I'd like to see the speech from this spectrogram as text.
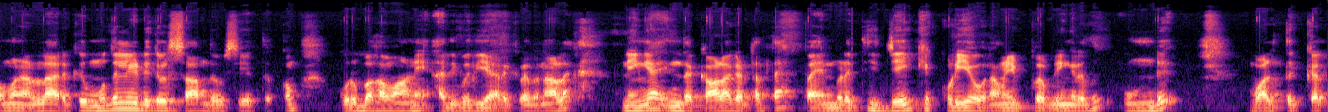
ரொம்ப நல்லா இருக்குது முதலீடுகள் சார்ந்த விஷயத்துக்கும் குரு பகவானே அதிபதியாக இருக்கிறதுனால நீங்கள் இந்த காலகட்டத்தை பயன்படுத்தி ஜெயிக்கக்கூடிய ஒரு அமைப்பு அப்படிங்கிறது உண்டு. வாழ்த்துக்கள்.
